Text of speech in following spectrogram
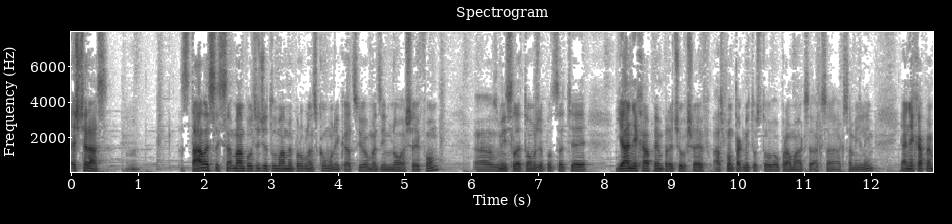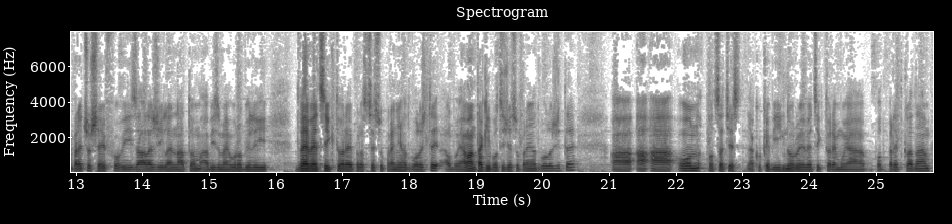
ešte raz. Hm? Stále si sa, mám pocit, že tu máme problém s komunikáciou medzi mnou a šéfom. A v zmysle tom, že v podstate ja nechápem, prečo šéf, aspoň tak mi to z toho opravma, ak sa, ak, sa, ak sa mýlim, ja nechápem, prečo šéfovi záleží len na tom, aby sme urobili dve veci, ktoré proste sú pre neho dôležité, alebo ja mám taký pocit, že sú pre neho dôležité a, a, a on v podstate ako keby ignoruje veci, ktoré mu ja predkladám,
